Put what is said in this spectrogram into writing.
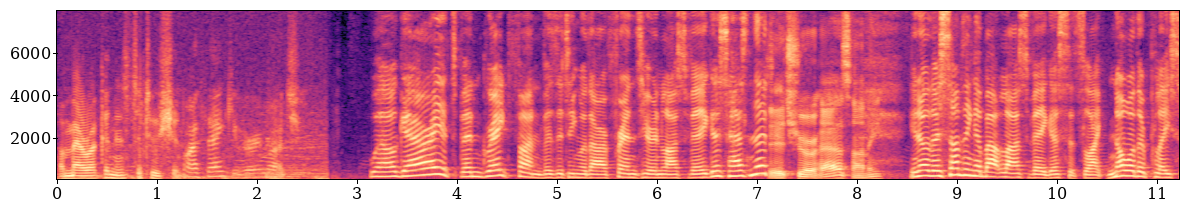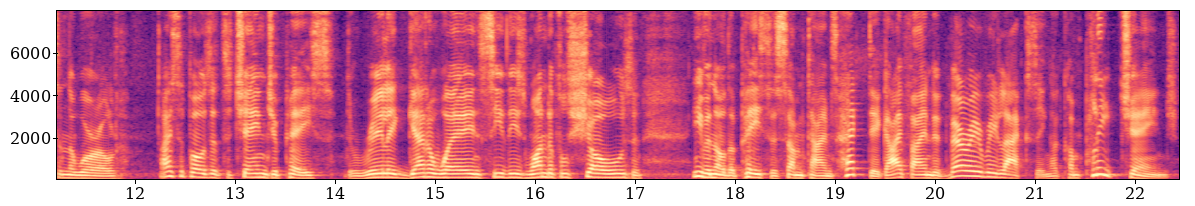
American institution. Why, thank you very much. Well, Gary, it's been great fun visiting with our friends here in Las Vegas, hasn't it? It sure has, honey. You know, there's something about Las Vegas that's like no other place in the world. I suppose it's a change of pace to really get away and see these wonderful shows. And even though the pace is sometimes hectic, I find it very relaxing, a complete change.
